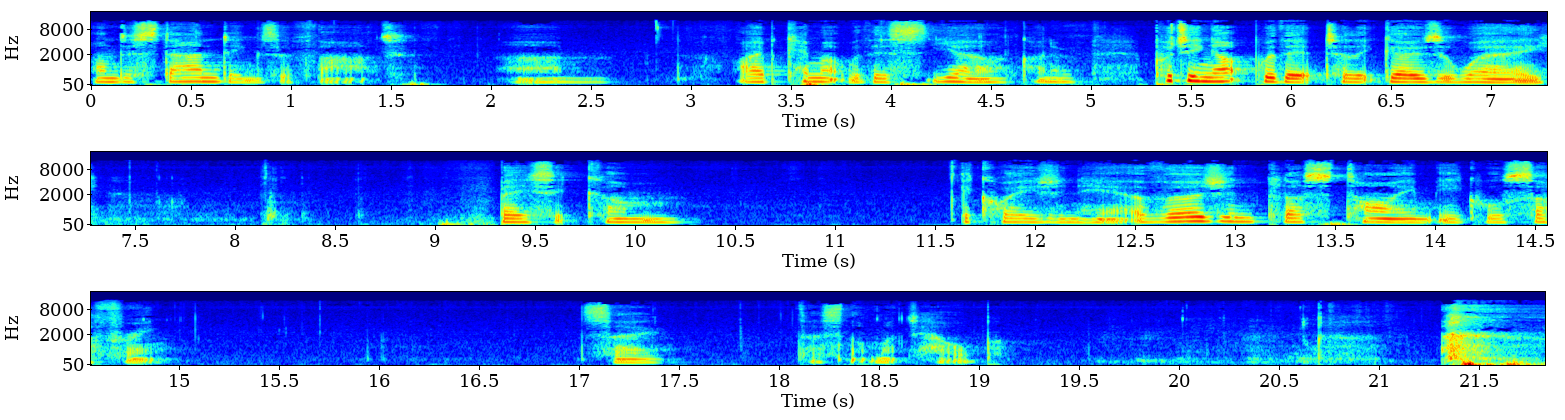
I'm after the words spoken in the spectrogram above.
understandings of that. Um, I came up with this, yeah, kind of putting up with it till it goes away. Basic um, equation here: aversion plus time equals suffering. So that's not much help.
